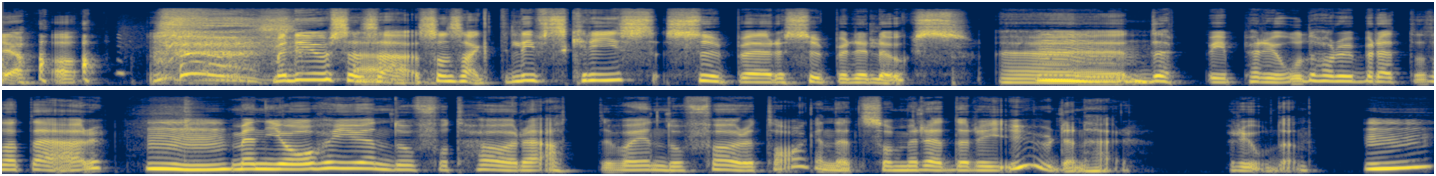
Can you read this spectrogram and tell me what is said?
Ja. Men det är ju så, så här, som sagt, livskris, super, super deluxe. Eh, Mm. Deppig period har du berättat att det är. Mm. Men jag har ju ändå fått höra att det var ändå företagandet som räddade dig ur den här perioden. Mm.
